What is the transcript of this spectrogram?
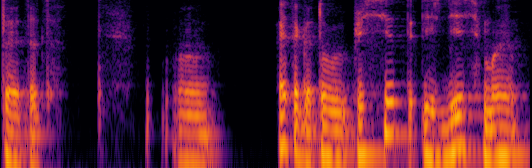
этот. Это готовый пресет, и здесь мы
